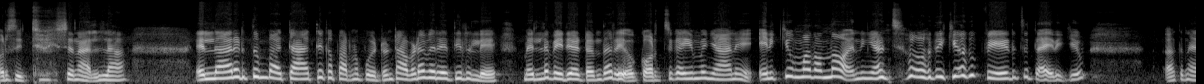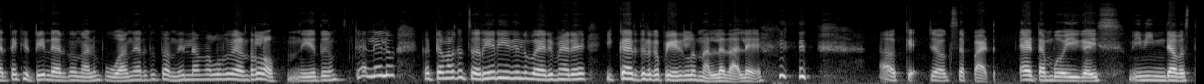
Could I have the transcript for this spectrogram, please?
ഒരു സിറ്റുവേഷൻ അല്ല. എല്ലാവരുടെ അടുത്തും പ- പറഞ്ഞു പോയിട്ടുണ്ട്. അവിടെ വരെ എത്തിയിട്ടില്ലേ? മെല്ലെ വരിക എന്താ അറിയോ? കുറച്ച് കഴിയുമ്പോൾ ഞാൻ എനിക്ക് ഉമ്മ തന്നോ? എന്ന് ഞാൻ ചോദിക്കുക പേടിച്ചിട്ടായിരിക്കും. അതൊക്കെ നേരത്തെ കിട്ടിയിട്ടുണ്ടായിരുന്നു. എന്നാലും പോകാൻ നേരത്തെ തന്നില്ല എന്നുള്ളത് വേണ്ടല്ലോ. ഏത് അല്ലെങ്കിലും കെട്ടിയമ്മൾക്ക് ചെറിയ രീതിയിൽ വരുമേരെ ഇക്കാര്യത്തിലൊക്കെ പേടികൾ നല്ലതാ അല്ലേ? ഓക്കെ ജോക്സ് എപ്പാട്ട് ഏട്ടൻ പോയി ഗൈസ് ഇനി എന്റെ അവസ്ഥ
